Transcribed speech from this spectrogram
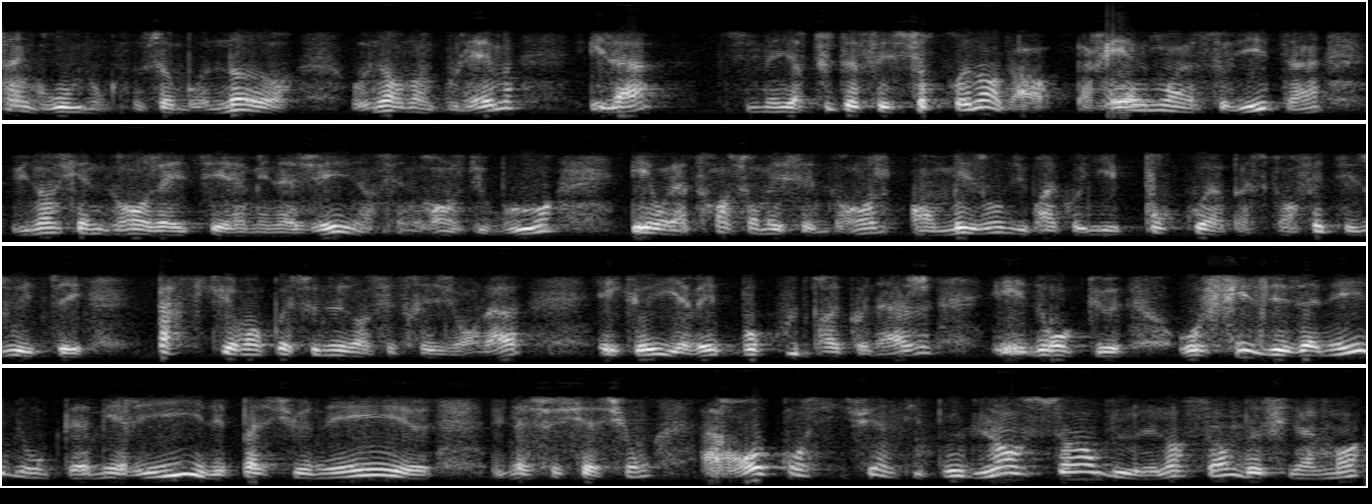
Saint-Grou. Donc nous sommes au nord, au nord d'Angoulême. Et là, d'une manière tout à fait surprenante, alors réellement insolite. Hein. Une ancienne grange a été aménagée, une ancienne grange du bourg, et on a transformé cette grange en maison du braconnier. Pourquoi? Parce qu'en fait, les eaux étaient particulièrement dans cette région-là, et qu'il y avait beaucoup de braconnage. Et donc, euh, au fil des années, donc la mairie, les passionnés, euh, une association a reconstitué un petit peu l'ensemble, l'ensemble finalement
